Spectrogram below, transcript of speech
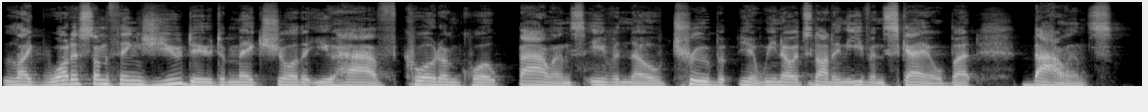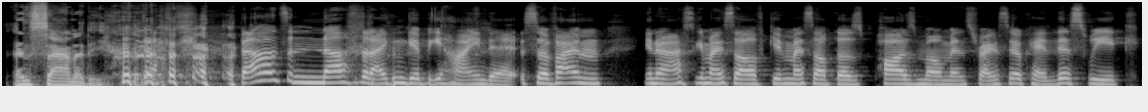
like what are some things you do to make sure that you have quote unquote balance even though true but you know we know it's not an even scale but balance and sanity balance enough that i can get behind it so if i'm you know asking myself giving myself those pause moments where i say okay this week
